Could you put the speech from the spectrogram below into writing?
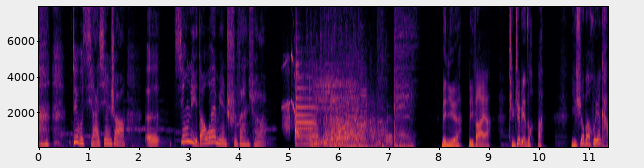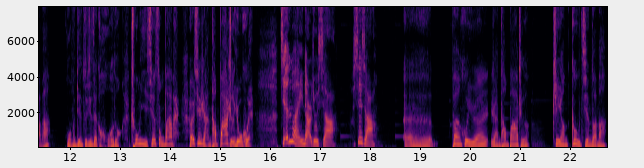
对不起啊，先生，呃，经理到外面吃饭去了。美女，理发呀，请这边坐啊。你需要办会员卡吗？我们店最近在搞活动，充一千送八百，而且染烫八折优惠。简短一点就行，谢谢啊。呃，办会员染烫八折，这样够简短吗？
